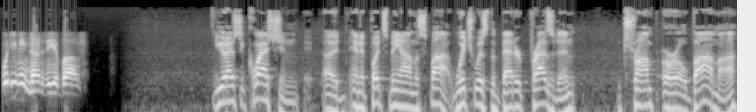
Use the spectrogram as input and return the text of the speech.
What do you mean none of the above? You asked a question, uh, and it puts me on the spot. Which was the better president, Trump or Obama?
